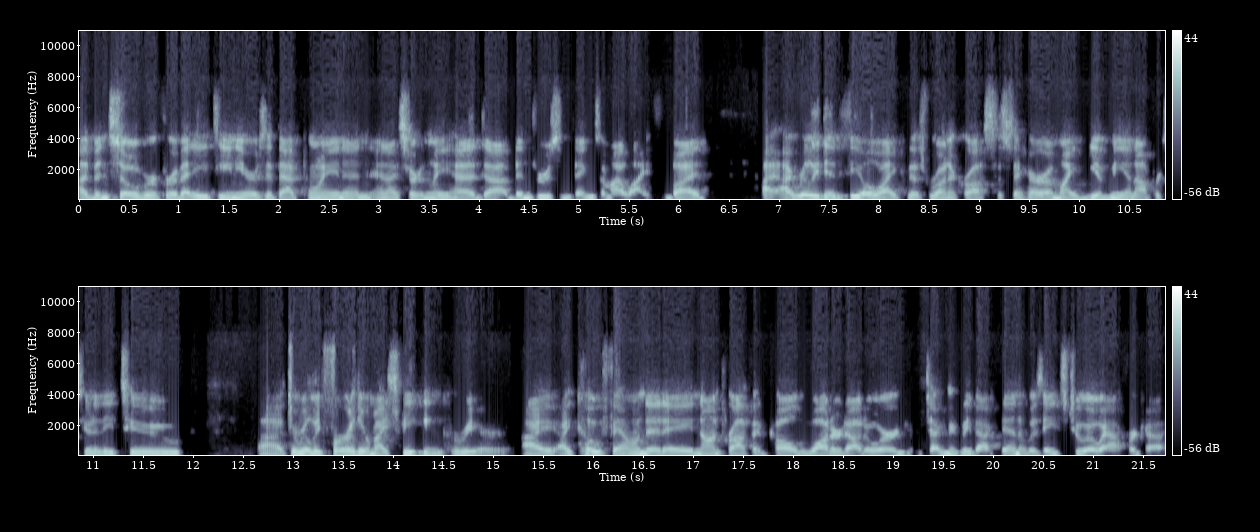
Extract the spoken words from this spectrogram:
I'd been sober for about 18 years at that point, and and I certainly had uh, been through some things in my life, but I, I, really did feel like this run across the Sahara might give me an opportunity to uh, to really further my speaking career. I, I, co-founded a nonprofit called Water.org. Technically, back then it was H2O Africa,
